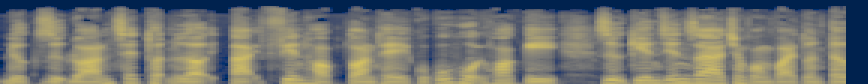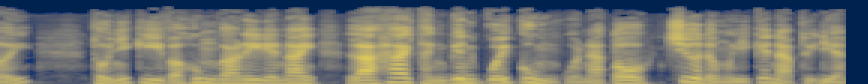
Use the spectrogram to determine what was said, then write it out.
được dự đoán sẽ thuận lợi tại phiên họp toàn thể của Quốc hội Hoa Kỳ dự kiến diễn ra trong vòng vài tuần tới. Thổ Nhĩ Kỳ và Hungary đến nay là hai thành viên cuối cùng của NATO chưa đồng ý kết nạp Thụy Điển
